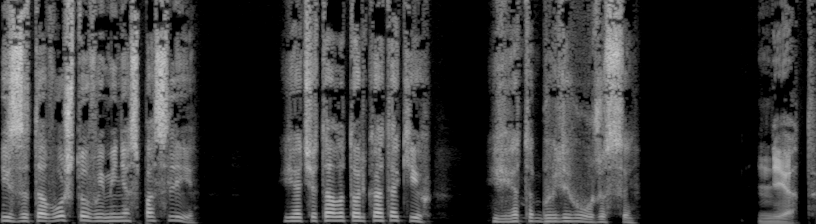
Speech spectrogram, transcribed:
из-за того, что вы меня спасли. Я читала только о таких, и это были ужасы». «Нет,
